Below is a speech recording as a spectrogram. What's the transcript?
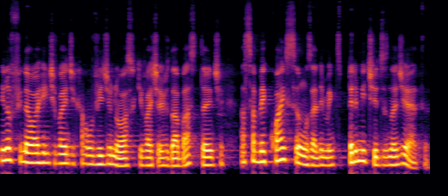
e no final a gente vai indicar um vídeo nosso que vai te ajudar bastante a saber quais são os alimentos permitidos na dieta.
